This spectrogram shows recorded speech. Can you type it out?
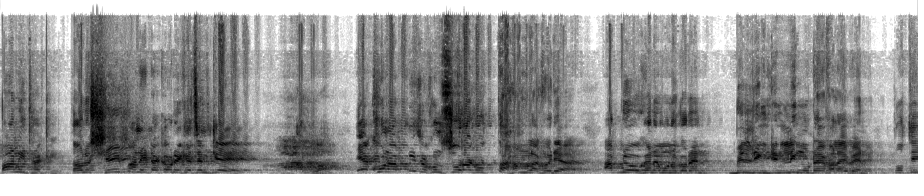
পানি থাকে। তাহলে সেই পানিটাকেও রেখেছেন কে? আল্লাহ। এখন আপনি যখন চোরাগুপ্তা হামলা করিয়া আপনি ওখানে মনে করেন বিল্ডিং টিল্ডিং উঠায় ফেলাইবেন, প্রতি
